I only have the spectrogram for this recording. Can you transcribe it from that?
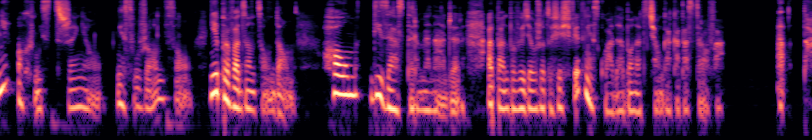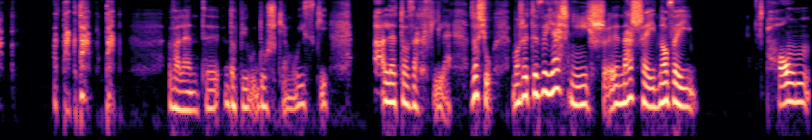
Nie ochmistrzynią, nie służącą, nie prowadzącą dom. Home Disaster Manager. A pan powiedział, że to się świetnie składa, bo nadciąga katastrofa. A tak, a tak, tak, tak. Walenty dopił duszkiem whisky, ale to za chwilę. Zosiu, może ty wyjaśnisz y, naszej nowej Home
